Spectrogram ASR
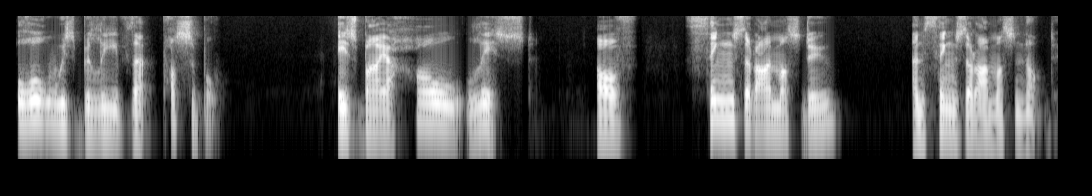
always believed that possible is by a whole list of things that I must do and things that I must not do.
